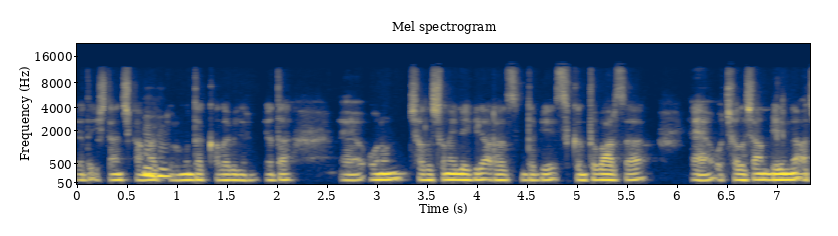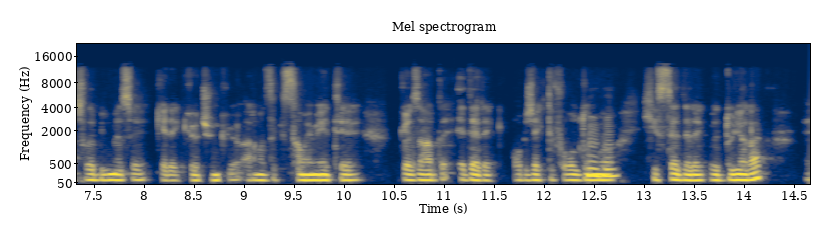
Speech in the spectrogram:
Ya da işten çıkarmak durumunda kalabilirim. Ya da e, onun çalışanı ile ilgili arasında bir sıkıntı varsa e, o çalışan benimle açılabilmesi gerekiyor. Çünkü aramızdaki samimiyeti göz ardı ederek, objektif olduğumu hı hı. hissederek ve duyarak e,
